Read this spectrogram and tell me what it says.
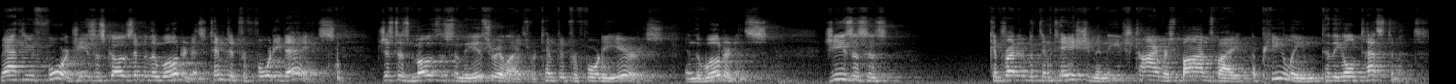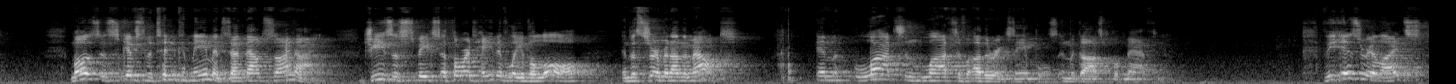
Matthew 4, Jesus goes into the wilderness, tempted for 40 days, just as Moses and the Israelites were tempted for 40 years in the wilderness. Jesus is confronted with temptation and each time responds by appealing to the Old Testament. Moses gives the Ten Commandments at Mount Sinai. Jesus speaks authoritatively of the law in the Sermon on the Mount. And lots and lots of other examples in the Gospel of Matthew. The Israelites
